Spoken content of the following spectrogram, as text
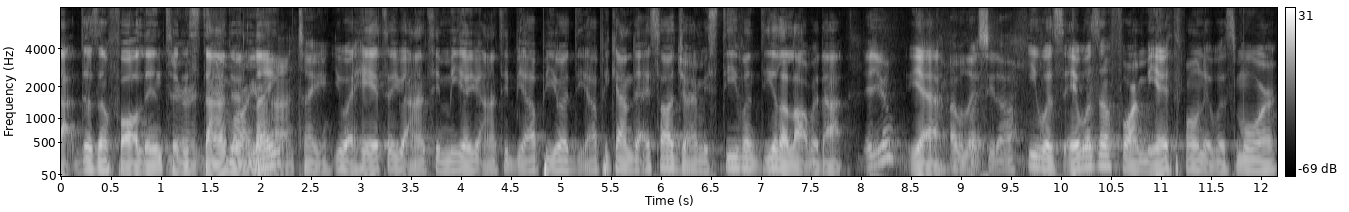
that doesn't fall into You're the a standard Dem or you're line. anti. You a hater, you anti Mia, you anti BLP, you're a DLP candidate. I saw Jeremy Steven deal a lot with that. Did you? Yeah. I would like to see that. He was. It wasn't for me. I it was more.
